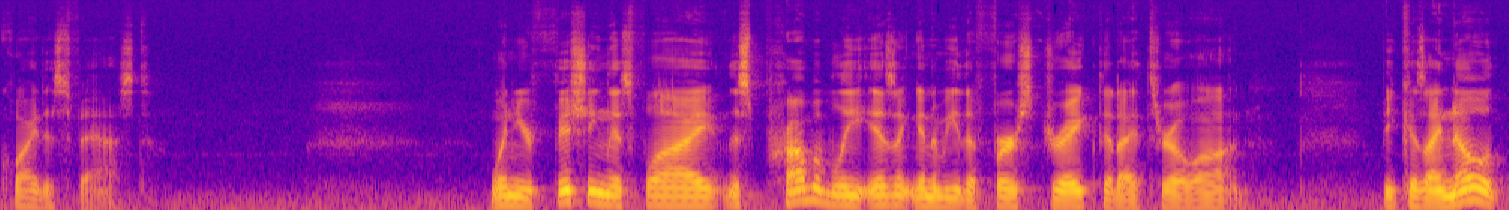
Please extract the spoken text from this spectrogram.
quite as fast. When you're fishing this fly, this probably isn't going to be the first drake that I throw on. Because I know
